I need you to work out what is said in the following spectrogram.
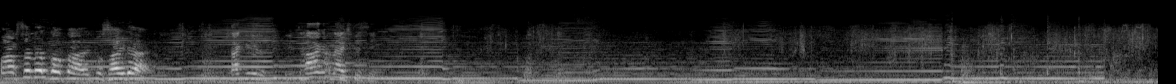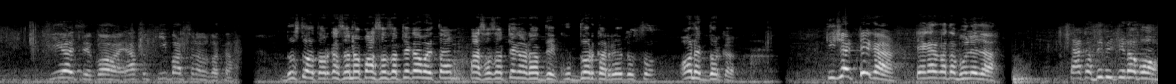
পার্সোনাল কথা একটু সাইড আয়। থাকি তুই থাক আমি আসতেছি। কি হয়েছে? কয় এত কি পার্সোনাল কথা? দোস্ত তোর কাছে না পাঁচ হাজার টাকা পাইতাম। পাঁচ হাজার টাকাটা দে খুব দরকার রে দোস্ত অনেক দরকার। কিসের টেকা? টেকার কথা ভুলে যা। টাকা দিবি কিনা বল।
